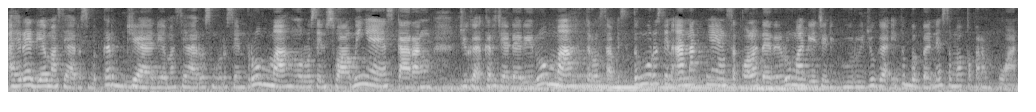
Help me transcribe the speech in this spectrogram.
Akhirnya dia masih harus bekerja, dia masih harus ngurusin rumah, ngurusin suaminya yang sekarang juga kerja dari rumah. Terus habis itu ngurusin anaknya yang sekolah dari rumah, dia jadi guru juga. Itu bebannya semua ke perempuan.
